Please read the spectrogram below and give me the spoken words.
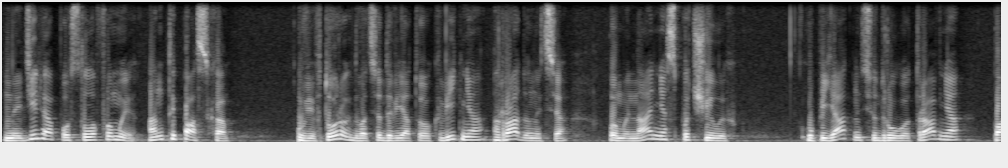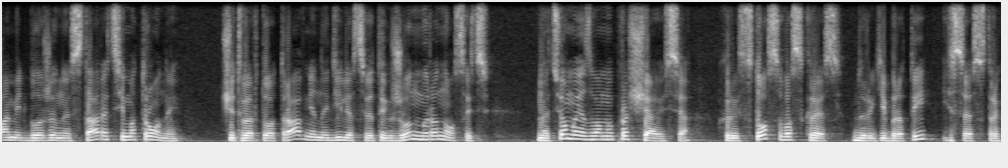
неділя апостола Фоми Антипасха. У вівторок, 29 квітня, Радониця, поминання спочилих. У п'ятницю, 2 травня, пам'ять блаженої стариці Матрони. 4 травня неділя святих жон Мироносиць. На цьому я з вами прощаюся. Христос Воскрес, дорогі брати і сестри!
